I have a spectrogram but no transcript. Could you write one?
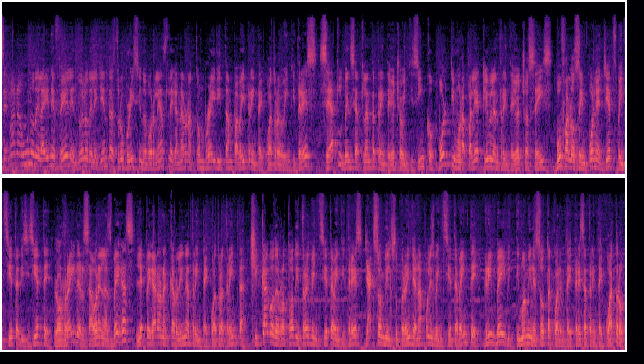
Semana 1 de la NFL en duelo de leyendas, Drew Brees y Nueva Orleans le ganaron a Tom Brady Tampa Bay 34 a 23, Seattle vence a Atlanta 38 a 25, Baltimore apalea a Cleveland 38 a 6, Buffalo se impone a Jets 27 a 17, los Raiders ahora en Las Vegas le pegaron a Carolina 34 a 30, Chicago derrotó a Detroit 27 a 23, Jacksonville superó a Indianapolis 27 a 20, Green Bay victimó a Minnesota 43 a 34,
